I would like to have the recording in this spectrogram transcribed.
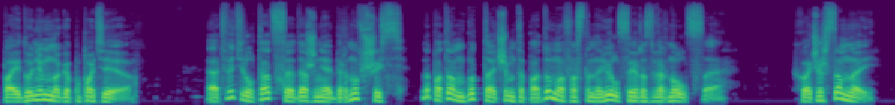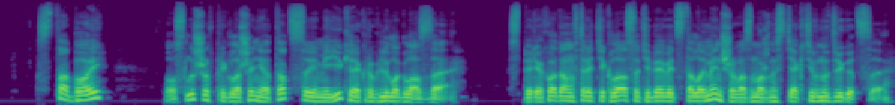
пойду немного попотею», — ответил Тация, даже не обернувшись, но потом, будто о чем то подумав, остановился и развернулся. «Хочешь со мной?» «С тобой?» Услышав приглашение Тацию, Миюки округлила глаза. «С переходом в третий класс у тебя ведь стало меньше возможности активно двигаться.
